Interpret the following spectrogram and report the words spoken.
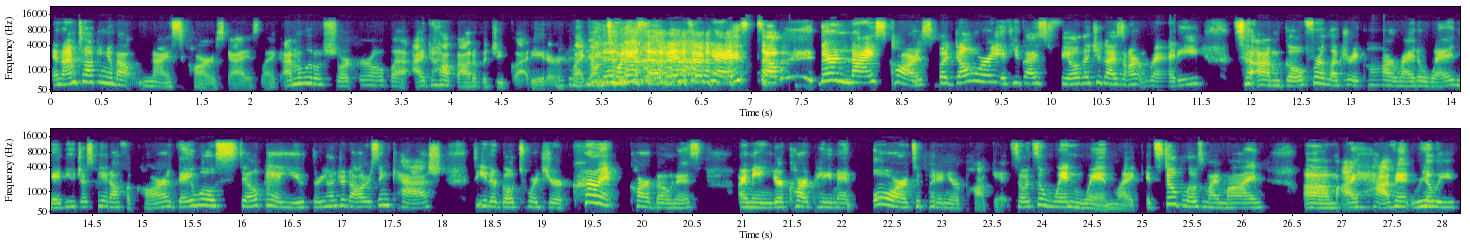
And I'm talking about nice cars, guys. Like I'm a little short girl, but I'd hop out of a Jeep Gladiator like on 27th. okay. So they're nice cars, but don't worry if you guys feel that you guys aren't ready to um, go for a luxury car right away. Maybe you just paid off a car. They will still pay you $300 in cash to either go towards your current car bonus I mean, your car payment or to put in your pocket. So it's a win win. Like it still blows my mind. Um, I haven't really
